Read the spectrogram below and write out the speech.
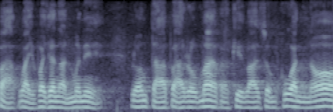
ฝากไว้เพราะฉะนั้นมื้อนี้หลวงตาปาโรมาก็คิดว่าสมควรเนาะ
